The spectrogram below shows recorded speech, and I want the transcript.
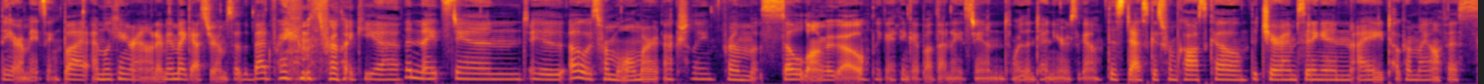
they are amazing. But I'm looking around. I'm in my guest room. So the bed frame is from IKEA. The nightstand is, oh, it's from Walmart actually, from so long ago. Like I think I bought that nightstand more than 10 years ago. This desk is from Costco. The chair I'm sitting in, I took from my office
